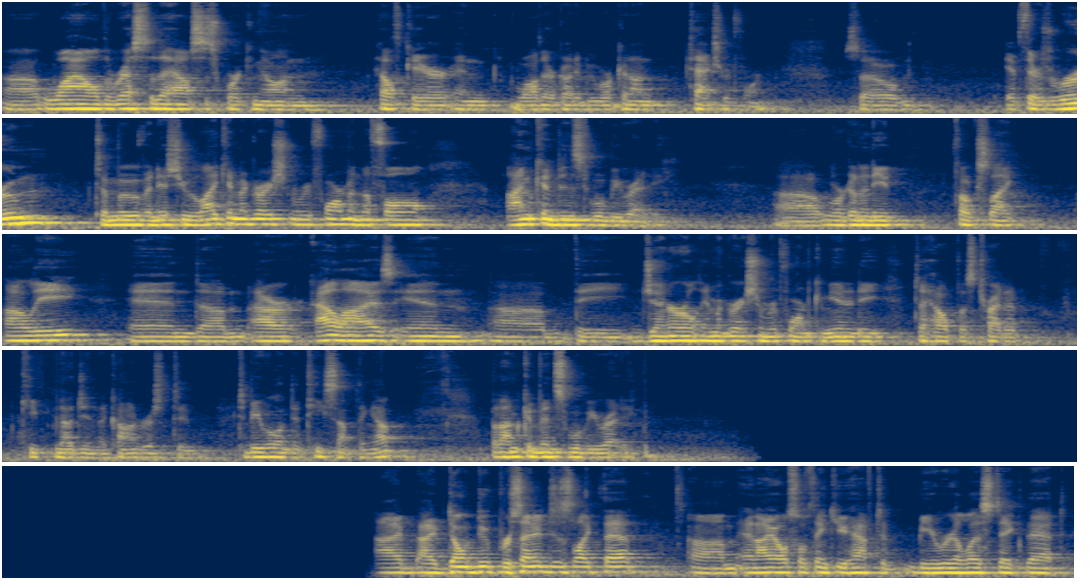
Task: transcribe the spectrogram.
uh, while the rest of the House is working on health care and while they're going to be working on tax reform. So if there's room to move an issue like immigration reform in the fall, I'm convinced we'll be ready. Uh, we're going to need folks like Ali and um, our allies in uh, the general immigration reform community to help us try to keep nudging the Congress to, to be willing to tee something up. But I'm convinced we'll be ready. I, I don't do percentages like that. Um, and I also think you have to be realistic that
